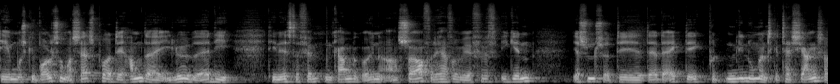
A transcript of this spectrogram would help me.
det er måske voldsomt at satse på, at det er ham, der i løbet af de, de næste 15 kampe går ind og sørger for det her for VFF igen. Jeg synes, at det, det, der ikke, det er ikke på, lige nu, man skal tage chancer.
